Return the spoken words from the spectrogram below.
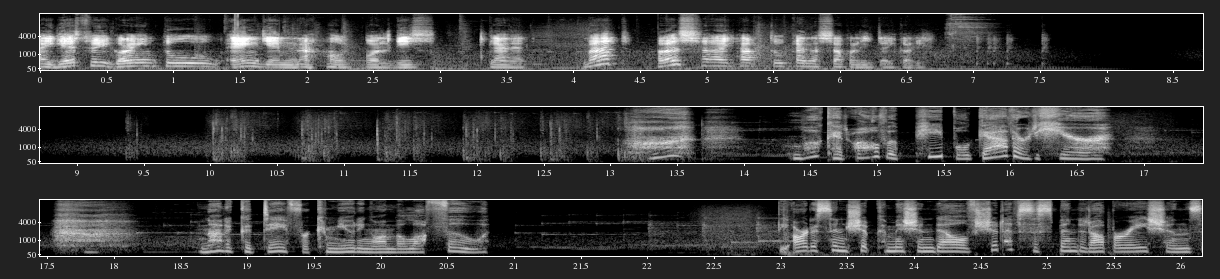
I guess we're going to endgame now for this planet. But first, I have to kind of suffer it, I call it. Huh? Look at all the people gathered here. Not a good day for commuting on the Luofu. The Artisanship Commission Delve should have suspended operations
